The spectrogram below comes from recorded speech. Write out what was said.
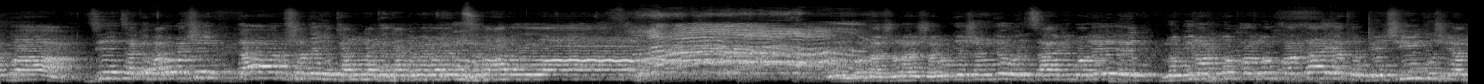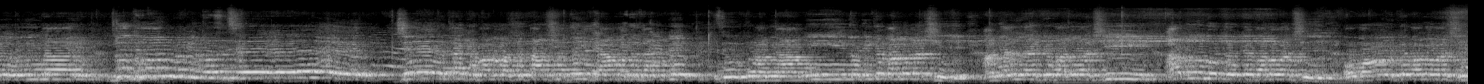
মানা যে যাকে ভালোবাসে, তার সাথে জান্নাতে থাকবে বলেন শোনার সঙ্গে সঙ্গে ওই সাহাবী বলে, নবীর অন্য কোনো কথায় এত বেশি খুশি আমি হই নাই। যখন নবী বলছে যে তাকে ভালোবাসে, তার সাথেই কিয়ামতে থাকবে। আমি আমি নবীকে ভালোবাসি, আমি আল্লাহকে ভালোবাসি, আবু বকরকে ভালোবাসি, ওমরকে ভালোবাসি,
